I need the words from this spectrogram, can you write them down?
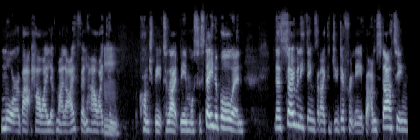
more about how I live my life and how I can contribute to like being more sustainable. And there's so many things that I could do differently, but I'm starting.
